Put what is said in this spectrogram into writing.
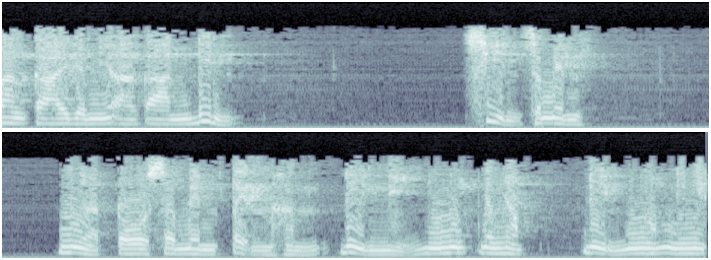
ร่างกายจะมีอาการดิ้นสิ้นสเมนเมื่อโตสเมนเต้นหันดิ้นหนียุบยับยับดิ้นยุบยิงิ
